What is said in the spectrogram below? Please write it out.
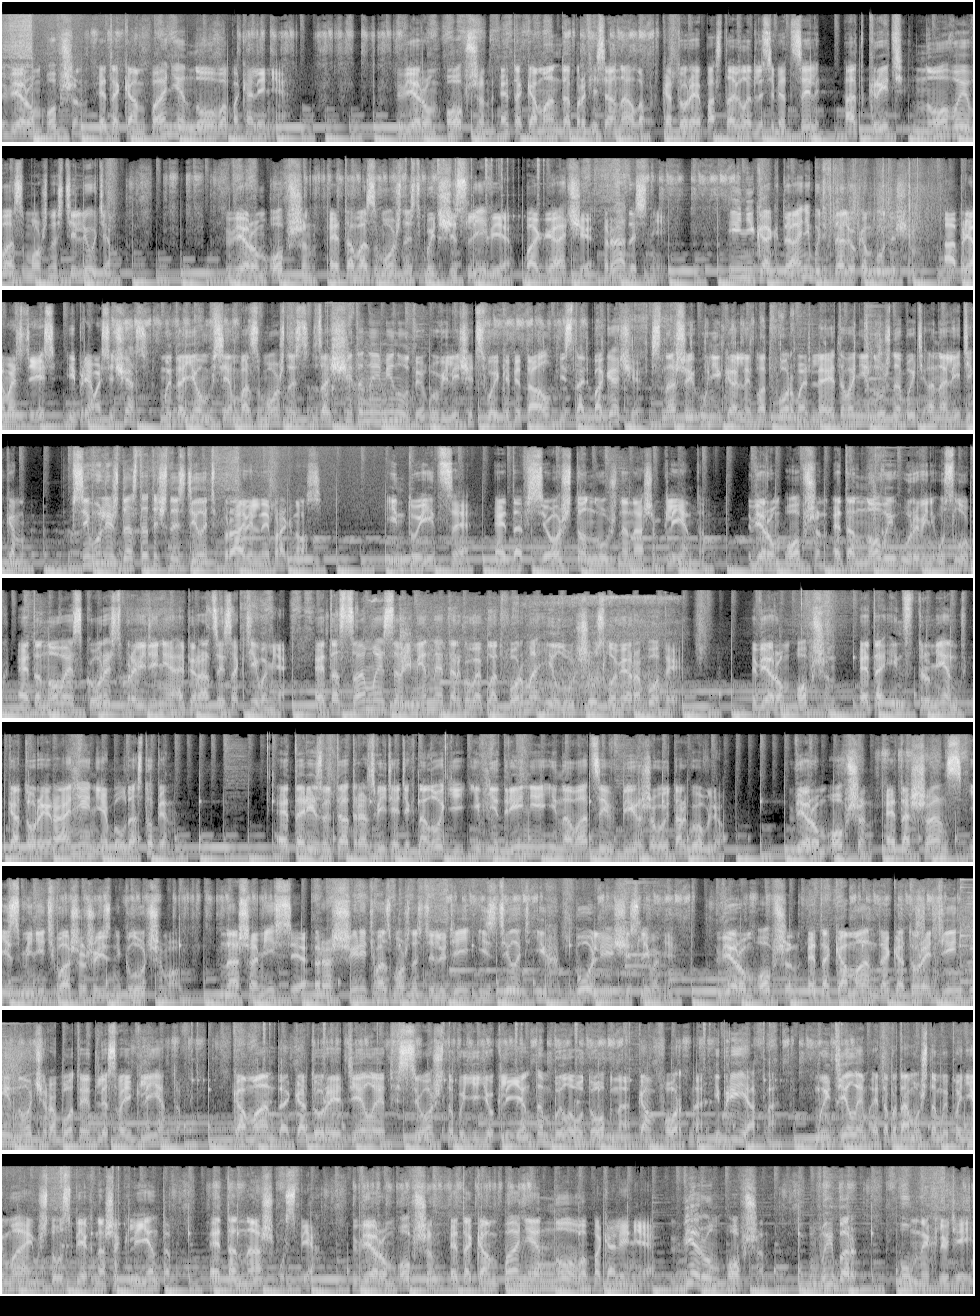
Verum Option – это компания нового поколения. Verum Option – это команда профессионалов, которая поставила для себя цель открыть новые возможности людям. Verum Option – это возможность быть счастливее, богаче, радостней. И не когда-нибудь в далеком будущем, а прямо здесь и прямо сейчас. Мы даем всем возможность за считанные минуты увеличить свой капитал и стать богаче. С нашей уникальной платформой для этого не нужно быть аналитиком, всего лишь достаточно сделать правильный прогноз. Интуиция – это все, что нужно нашим клиентам. Verum Option – это новый уровень услуг, это новая скорость проведения операций с активами, это самая современная торговая платформа и лучшие условия работы. Verum Option – это инструмент, который ранее не был доступен. Это результат развития технологий и внедрения инноваций в биржевую торговлю – Verum Option – это шанс изменить вашу жизнь к лучшему. Наша миссия – расширить возможности людей и сделать их более счастливыми. Verum Option – это команда, которая день и ночь работает для своих клиентов. Команда, которая делает все, чтобы ее клиентам было удобно, комфортно и приятно. Мы делаем это потому, что мы понимаем, что успех наших клиентов – это наш успех. Verum Option – это компания нового поколения. Verum Option – выбор умных людей.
